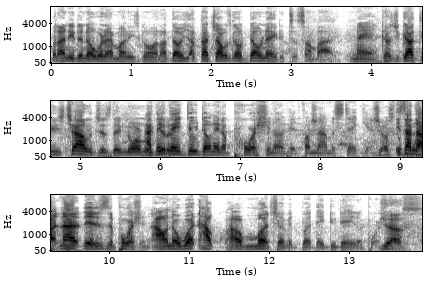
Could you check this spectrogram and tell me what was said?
but I need to know where that money's going. I thought I thought y'all was going to donate it to somebody Man. because you got these challenges. They normally I think get a, they do donate a portion of it, if I'm not mistaken. Just it's not the, not yeah, this is a portion. I don't know what how how much of it, but they do donate a portion. yes.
